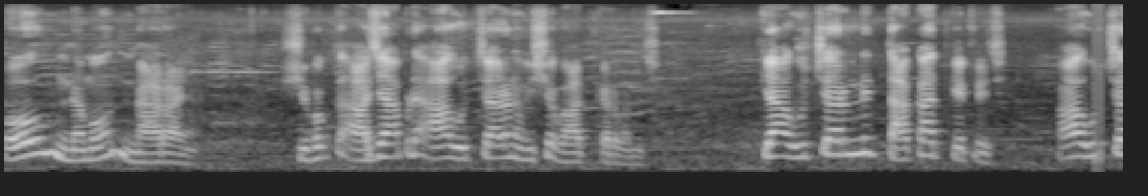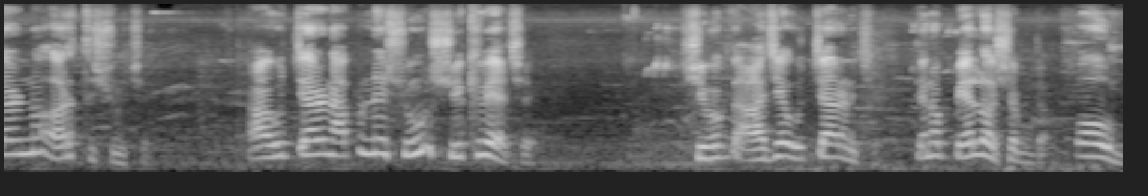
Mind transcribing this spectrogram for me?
ઓમ નમો નારાયણ. શિવભક્ત, આજે આપણે આ ઉચ્ચારણ વિશે વાત કરવાની છે. કે આ ઉચ્ચારણની તાકાત કેટલી છે? આ ઉચ્ચારણનો અર્થ શું છે? આ ઉચ્ચારણ આપણને શું શીખવે છે? શિવભક્ત, આ જે ઉચ્ચારણ છે, તેનો પહેલો શબ્દ ઓમ.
